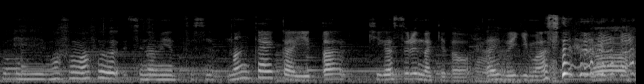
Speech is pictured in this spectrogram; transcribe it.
高。えー、マフマフちなみに私何回か言った気がするんだけど、うん。ライブ行きます。あ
